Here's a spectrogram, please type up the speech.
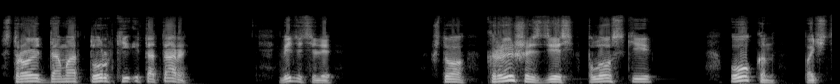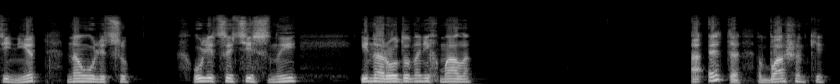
строят дома турки и татары. Видите ли, что крыши здесь плоские, окон почти нет на улицу, улицы тесны, и народу на них мало. А это башенки.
